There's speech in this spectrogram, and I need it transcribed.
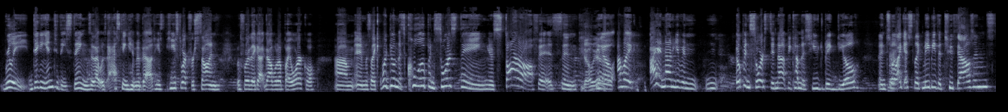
really digging into these things that I was asking him about. He's, he used to work for Sun before they got gobbled up by Oracle. Um, and was like, we're doing this cool open source thing, you know, StarOffice, and Oh, yeah. you know, I'm like, I had not even open source did not become this huge big deal until Right. I guess like maybe the 2000s.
